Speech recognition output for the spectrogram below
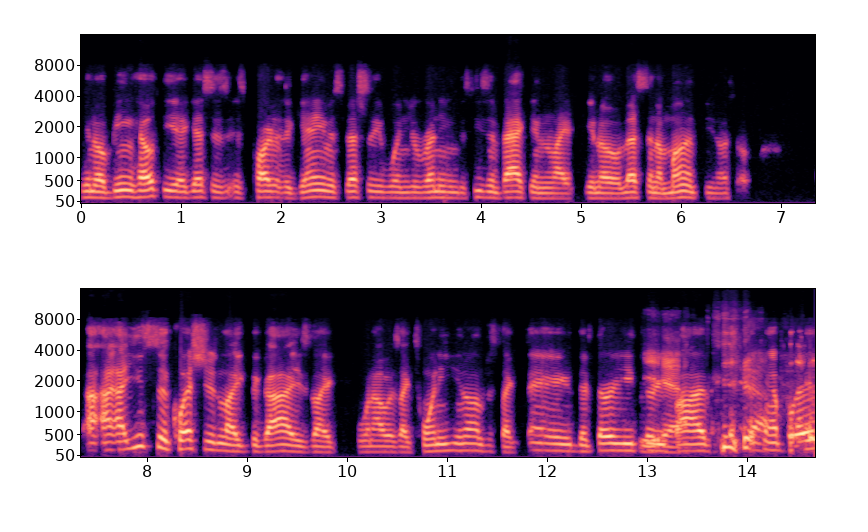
you know, being healthy, I guess, is, is part of the game, especially when you're running the season back in like, you know, less than a month, you know. So I, I used to question like the guys like when I was like 20, you know, I'm just like, dang, they're 30, 35, yeah. they can't play.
